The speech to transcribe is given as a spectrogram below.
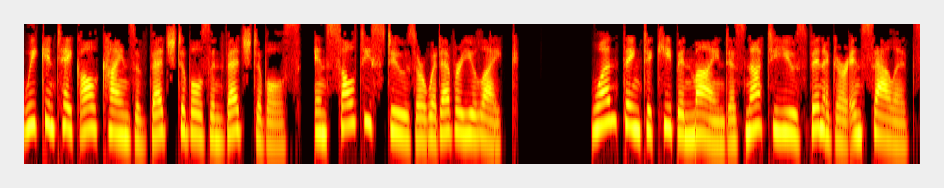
We can take all kinds of vegetables and vegetables, in salty stews or whatever you like. One thing to keep in mind is not to use vinegar in salads.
